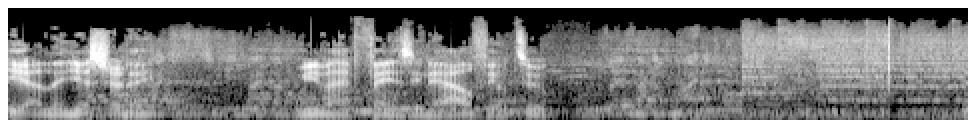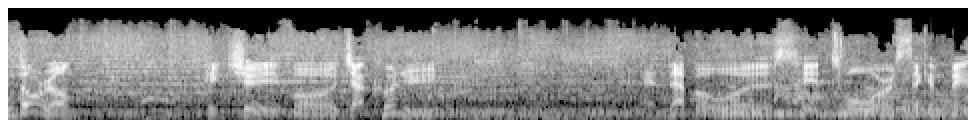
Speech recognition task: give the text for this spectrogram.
Yeah, and then yesterday, we even had fans in the outfield too. Wu Dongrong pinch hit for Jiang Kunyu. And that ball was hit towards second base.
